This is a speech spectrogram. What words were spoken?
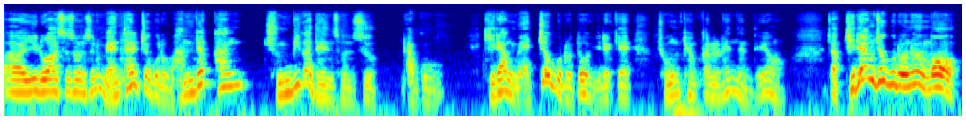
어, 이 로아스 선수는 멘탈적으로 완벽한 준비가 된 선수라고 기량 외적으로도 이렇게 좋은 평가를 했는데요. 자, 기량적으로는 뭐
